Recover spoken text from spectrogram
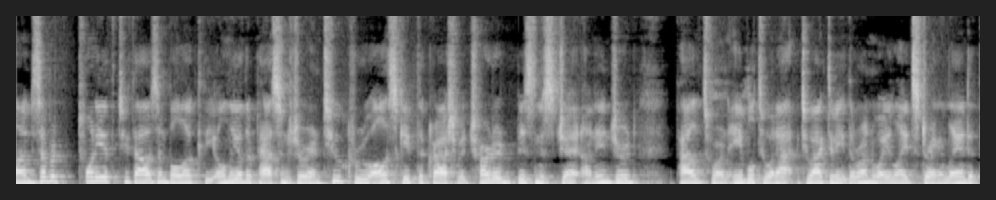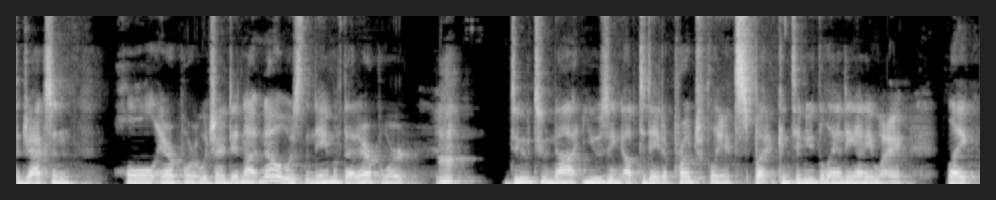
On December 20th, 2000, Bullock, the only other passenger and two crew, all escaped the crash of a chartered business jet uninjured. The pilots were unable to, ana- to activate the runway lights during a land at the Jackson Hole Airport, which I did not know was the name of that airport, due to not using up to date approach plates, but continued the landing anyway. Like,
